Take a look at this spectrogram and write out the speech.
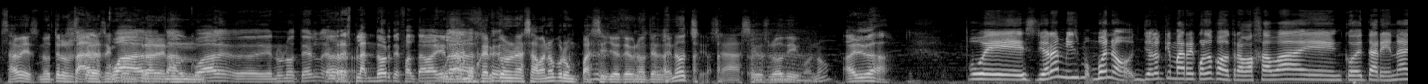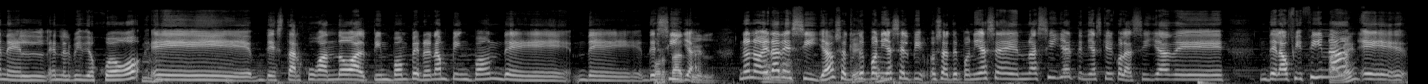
¿sabes? No te los Tal esperas cual, encontrar en tal un... cual, eh, en un hotel. El resplandor, te faltaba ahí Una la... mujer con una sábana por un pasillo de un hotel de noche. O sea, así os lo digo, ¿no? Aida. Pues yo ahora mismo, bueno, yo lo que más recuerdo cuando trabajaba en Codeta Arena, en el, en el videojuego, eh, de estar jugando al ping-pong, pero era un ping-pong de, de, de silla. No, no, era de silla. O sea, tú te ponías el o sea, te ponías en una silla y tenías que ir con la silla de, de la oficina Vale. eh,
